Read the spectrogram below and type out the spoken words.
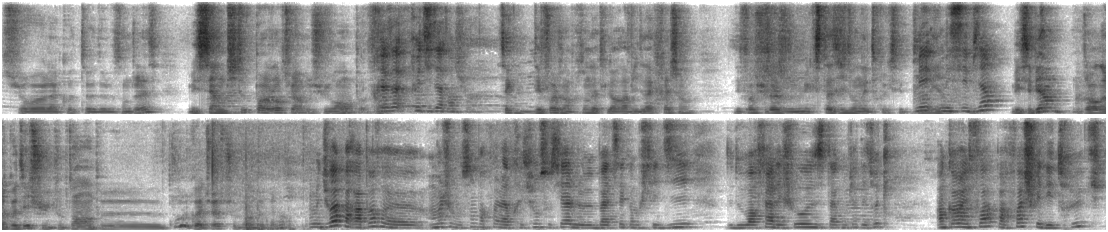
sur euh, la côte de Los Angeles, mais c'est un petit truc par jour, tu vois, je suis vraiment. Très petite attention. Tu sais que des fois j'ai l'impression d'être le ravi de la crèche, hein. Des fois je suis là, je m'extasie devant des trucs, c'est Mais, hein. mais c'est bien. Mais c'est bien, genre d'un côté je suis tout le temps un peu cool, quoi, tu vois, je suis tout le temps un peu content. Mais tu vois, par rapport. euh, moi, je ressens parfois la pression sociale, bah, tu sais, comme je t'ai dit, de devoir faire des choses, d'accomplir des trucs. Encore une fois, parfois, je fais des trucs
